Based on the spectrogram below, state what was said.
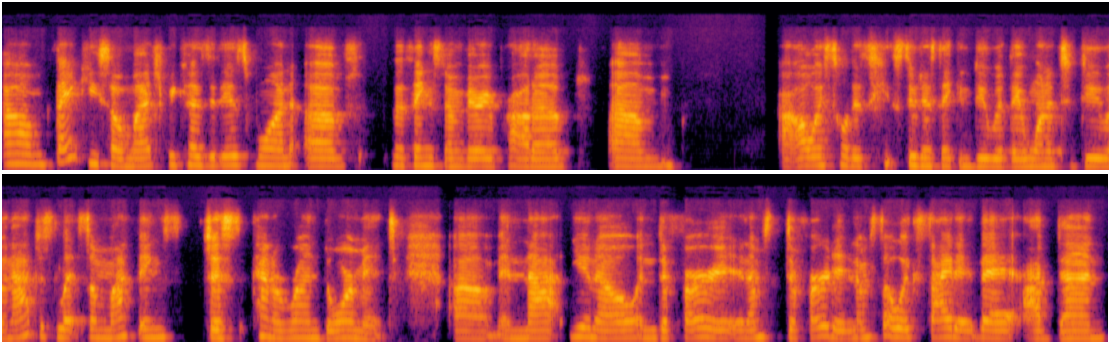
um, thank you so much because it is one of the things that I'm very proud of. Um, I always told the students they can do what they wanted to do, and I just let some of my things just kind of run dormant, um, and not, you know, and defer it. And I'm deferred it, and I'm so excited that I've done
